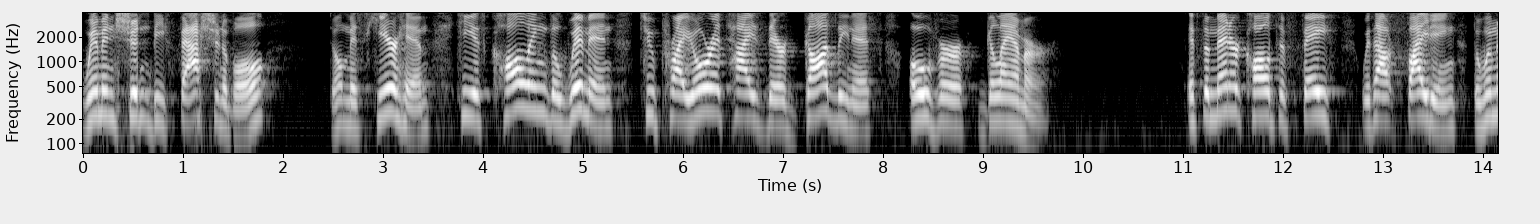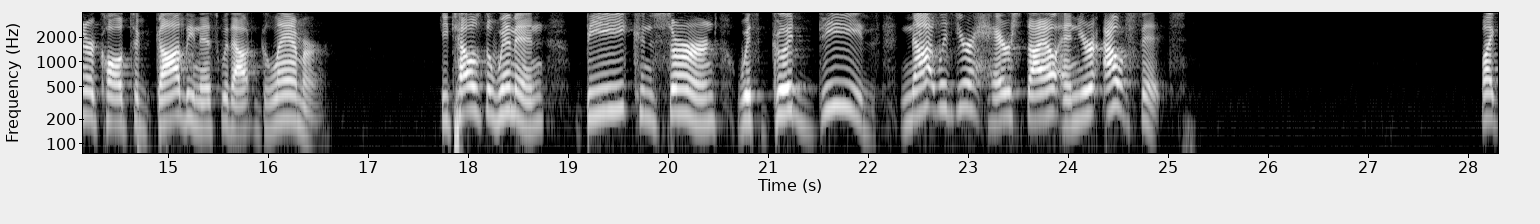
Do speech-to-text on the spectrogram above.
women shouldn't be fashionable don't mishear him. He is calling the women to prioritize their godliness over glamour. If the men are called to faith without fighting, the women are called to godliness without glamour. He tells the women, be concerned with good deeds, not with your hairstyle and your outfit. Like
